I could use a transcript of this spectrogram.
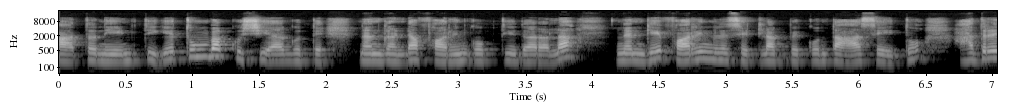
ಆತನ ಹೆಂಡ್ತಿಗೆ ತುಂಬ ಖುಷಿಯಾಗುತ್ತೆ ನನ್ನ ಗಂಡ ಫಾರಿನ್ಗೆ ಹೋಗ್ತಿದ್ದಾರಲ್ಲ ನನಗೆ ಫಾರಿನಲ್ಲಿ ಸೆಟ್ಲ್ ಆಗಬೇಕು ಅಂತ ಆಸೆ ಇತ್ತು. ಆದರೆ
